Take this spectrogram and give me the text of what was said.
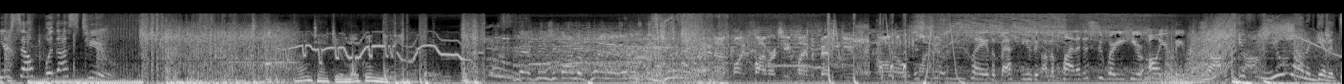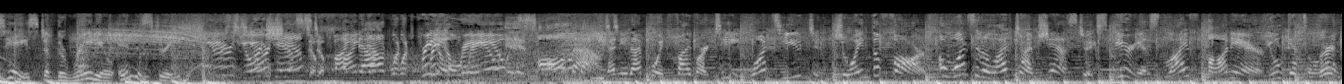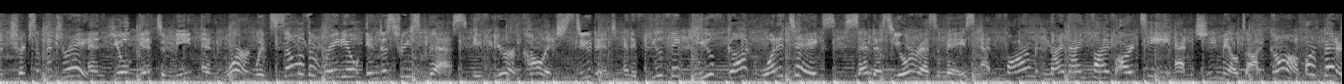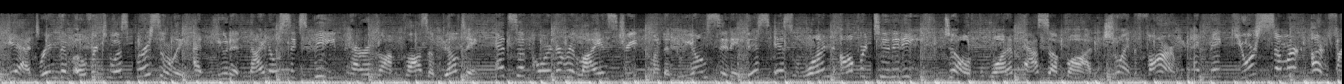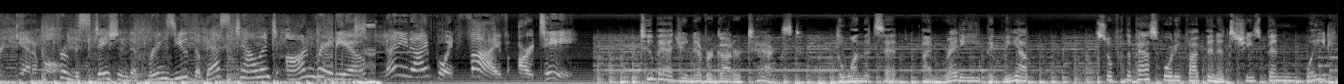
yourself with us too. Contact your local. Best music on the planet. It is the Junior. 99.5 RT playing the best music on the This is where you play the best music on the planet. This is where you hear all your favorite songs. If you want to get a taste of the radio industry, Here's your chance to find out what real radio is all about. 99.5 RT wants you to join the farm. A once in a lifetime chance to experience life on air. You'll get to learn the tricks of the trade and you'll get to meet and work with some of the radio industry's best. If you're a college student and if you think you've got what it takes, send us your resumes at farm995rt at gmail.com. Or better yet, bring them over to us personally at Unit 906B Paragon Plaza Building, EDSA Corner Reliance Street, Mandaluyong City. This is one opportunity you don't want to pass up on. Join the farm and make your summer unforgettable. From the station that brings you the best talent on radio, 99.5 RT. Too bad you never got her text. The one that said, I'm ready, pick me up. So for the past 45 minutes, she's been waiting,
